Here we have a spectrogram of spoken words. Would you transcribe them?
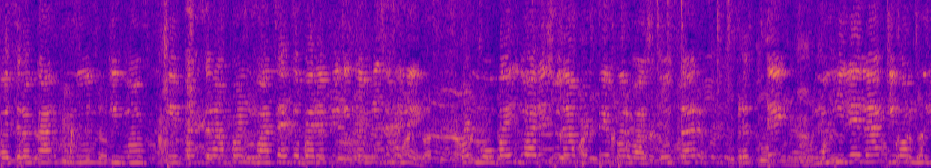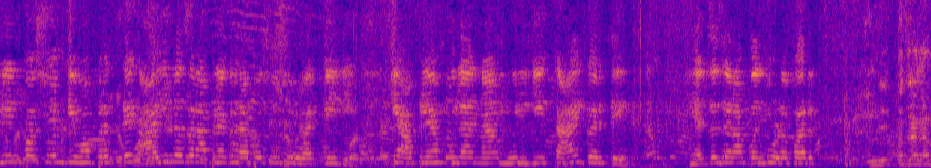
पत्रकार म्हणून किंवा पेपर तर आपण वाचायचं बऱ्यापैकी कमी झालंय. पण मोबाईलद्वारे सुद्धा आपण पेपर वाचतो. तर प्रत्येक महिलेला किंवा मुलींपासून किंवा प्रत्येक आईनं जर आपल्या घरापासून सुरुवात केली की आपल्या मुलांना मुलगी काय करते ह्याचं जर आपण थोडंफार मी पत्रकार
